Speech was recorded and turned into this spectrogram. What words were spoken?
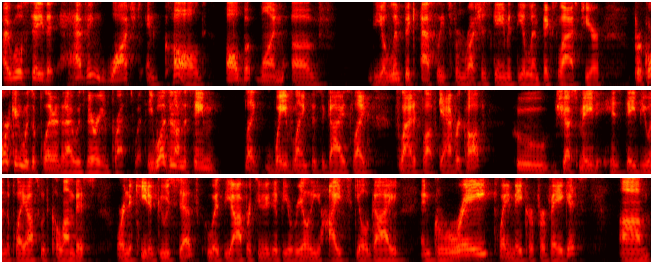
I will say that having watched and called all but one of the Olympic athletes from Russia's game at the Olympics last year. Prokhorkin was a player that I was very impressed with. He wasn't on the same like wavelength as the guys like Vladislav Gavrikov, who just made his debut in the playoffs with Columbus, or Nikita Gusev, who has the opportunity to be a really high skill guy and great playmaker for Vegas. Um,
